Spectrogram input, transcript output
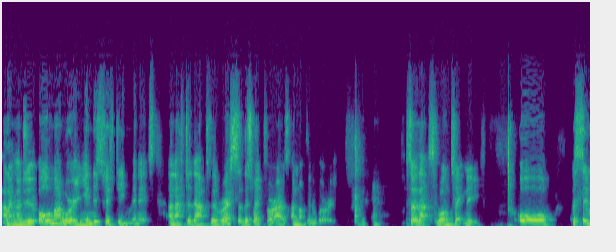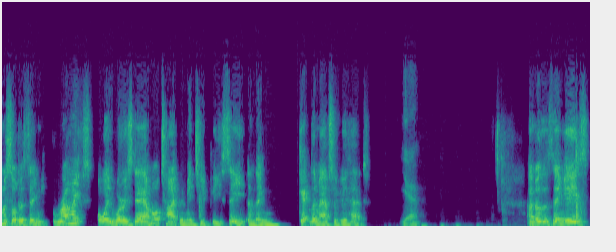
and I'm going to do all my worrying in this 15 minutes. And after that, for the rest of the 24 hours, I'm not going to worry. Okay. So that's one technique. Or a similar sort of thing, write all your worries down or type them into your PC and then get them out of your head. Yeah. Another thing is,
